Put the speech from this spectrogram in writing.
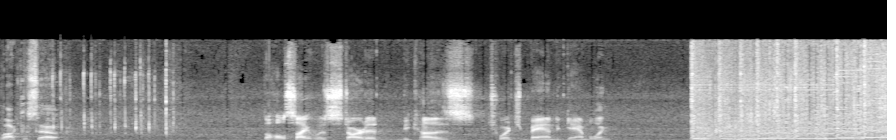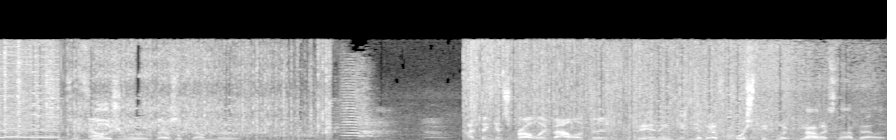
Locked us out. The whole site was started because Twitch banned gambling. Foolish move. That was a dumb move. I think it's probably valid that Banning. Yeah, but of course people are. No, it's not valid.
